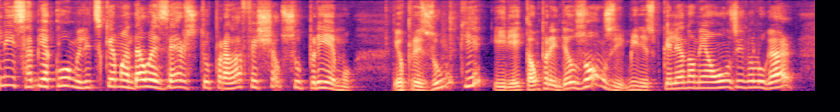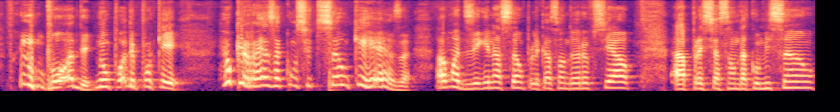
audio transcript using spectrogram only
nem sabia como, ele disse que ia mandar o exército para lá fechar o Supremo. Eu presumo que iria então prender os 11 ministros, porque ele ia nomear 11 no lugar. Mas não pode, não pode por quê? É o que reza a Constituição, que reza. Há uma designação, publicação do Oficial, a apreciação da comissão,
